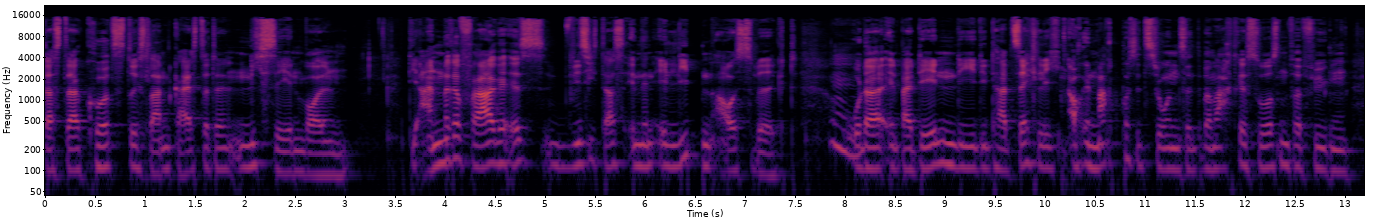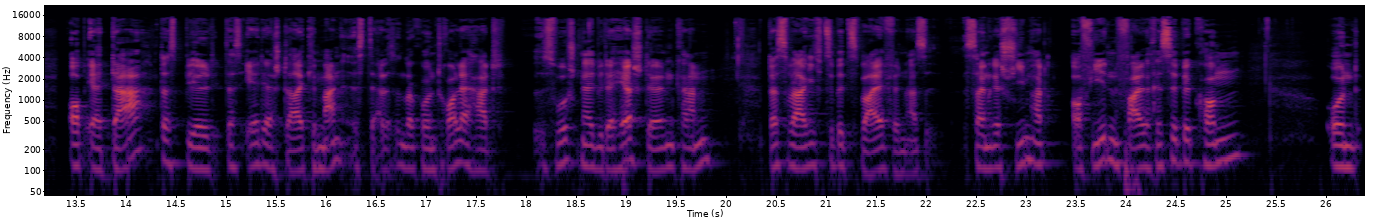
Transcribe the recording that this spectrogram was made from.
das da kurz durchs Land geisterte, nicht sehen wollen. Die andere Frage ist, wie sich das in den Eliten auswirkt. Mhm. Oder in, bei denen, die, die tatsächlich auch in Machtpositionen sind, über Machtressourcen verfügen. Ob er da das Bild, dass er der starke Mann ist, der alles unter Kontrolle hat, so schnell wiederherstellen kann, das wage ich zu bezweifeln. Also sein Regime hat auf jeden Fall Risse bekommen und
